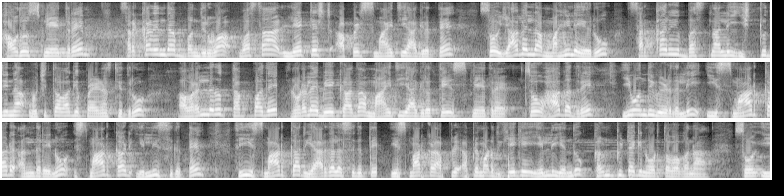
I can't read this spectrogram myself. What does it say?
ಹೌದು ಸ್ನೇಹಿತರೆ, ಸರ್ಕಾರದಿಂದ ಬಂದಿರುವ ಹೊಸ ಲೇಟೆಸ್ಟ್ ಅಪ್ಡೇಟ್ಸ್ ಮಾಹಿತಿ ಆಗಿರುತ್ತೆ. ಸೊ, ಯಾವೆಲ್ಲ ಮಹಿಳೆಯರು ಸರ್ಕಾರಿ ಬಸ್ನಲ್ಲಿ ಇಷ್ಟು ದಿನ ಉಚಿತವಾಗಿ ಪ್ರಯಾಣಿಸ್ತಿದ್ರು ಅವರೆಲ್ಲರೂ ತಪ್ಪದೆ ನೋಡಲೇಬೇಕಾದ ಮಾಹಿತಿಯಾಗಿರುತ್ತೆ ಸ್ನೇಹಿತರೆ. ಸೊ ಹಾಗಾದರೆ ಈ ಒಂದು ವಿಡಿಯೋದಲ್ಲಿ ಈ ಸ್ಮಾರ್ಟ್ ಕಾರ್ಡ್ ಅಂದರೇನು? ಸ್ಮಾರ್ಟ್ ಕಾರ್ಡ್ ಎಲ್ಲಿ ಸಿಗುತ್ತೆ? ಈ ಸ್ಮಾರ್ಟ್ ಕಾರ್ಡ್ ಯಾರಿಗೆಲ್ಲ ಸಿಗುತ್ತೆ? ಈ ಸ್ಮಾರ್ಟ್ ಕಾರ್ಡ್ ಅಪ್ಲೈ ಅಪ್ಲೈ ಮಾಡೋದು ಹೇಗೆ, ಎಲ್ಲಿ ಎಂದು ಕಂಪ್ಲೀಟಾಗಿ ನೋಡ್ತಾ ಹೋಗೋಣ. ಸೊ ಈ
